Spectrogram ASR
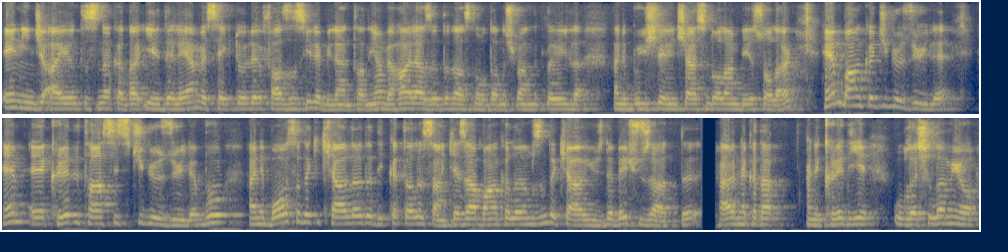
en ince ayrıntısına kadar irdeleyen ve sektörleri fazlasıyla bilen tanıyan ve hala hazırda da aslında o danışmanlıklarıyla hani bu işlerin içerisinde olan birisi olarak hem bankacı gözüyle hem e, kredi tahsisçi gözüyle bu hani borsadaki karları da dikkate alırsan keza bankalarımızın da karı %500 arttı. Her ne kadar hani krediye ulaşılamıyor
